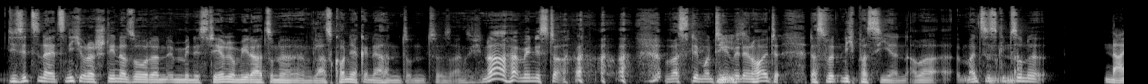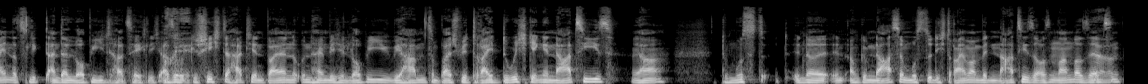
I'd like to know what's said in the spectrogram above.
die sitzen da jetzt nicht oder stehen da so dann im Ministerium, jeder hat so eine, ein Glas Cognac in der Hand und äh, sagen sich, na, Herr Minister, was demontieren Nee, wir denn heute? Das wird nicht passieren. Aber äh, meinst du, es gibt so eine, Nein, das liegt an der Lobby tatsächlich. Also Okay. Geschichte hat hier in Bayern eine unheimliche Lobby. Wir haben zum Beispiel drei Durchgänge Nazis, ja. Du musst in der, in, am Gymnasium musst du dich dreimal mit den Nazis auseinandersetzen.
